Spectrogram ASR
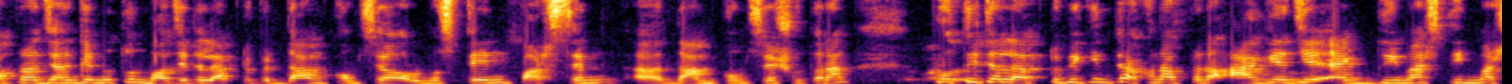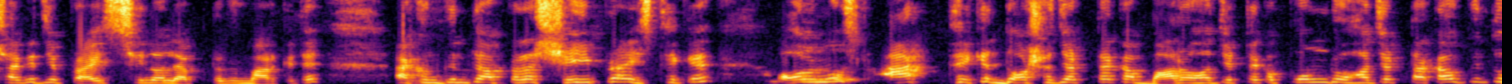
আপনারা জানেন যে নতুন বাজেটে ল্যাপটপের দাম কমছে অলমোস্ট টেন পার্সেন্ট দাম কমছে সুতরাং প্রতিটা ল্যাপটপে কিন্তু এখন আপনারা আগে যে এক দুই মাস তিন মাস আগে যে প্রাইস ছিল ল্যাপটপের মার্কেটে এখন কিন্তু আপনারা সেই প্রাইস থেকে অলমোস্ট আট থেকে দশ হাজার টাকা বারো হাজার টাকা পনেরো হাজার টাকাও কিন্তু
